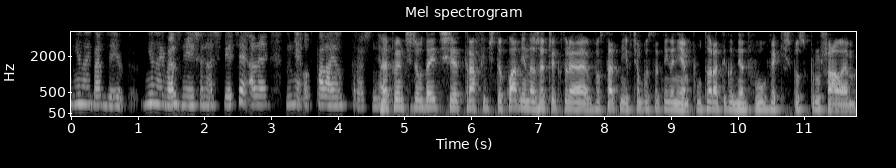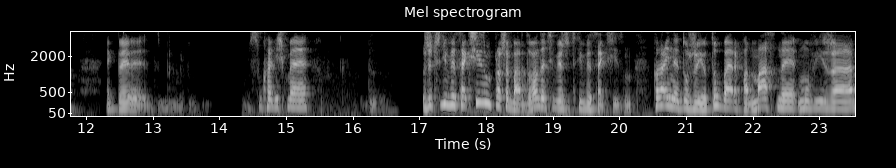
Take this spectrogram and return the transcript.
nie najbardziej, nie najważniejsze na świecie, ale mnie odpalają strasznie. Ale powiem ci, że udaje ci się trafić dokładnie na rzeczy, które w ostatni, w ciągu ostatniego, nie wiem, półtora tygodnia, dwóch w jakiś sposób ruszałem. Jakby słuchaliśmy Życzliwy seksizm? Proszę bardzo, mam dla ciebie życzliwy seksizm. Kolejny duży youtuber, pan Masny, mówi, że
